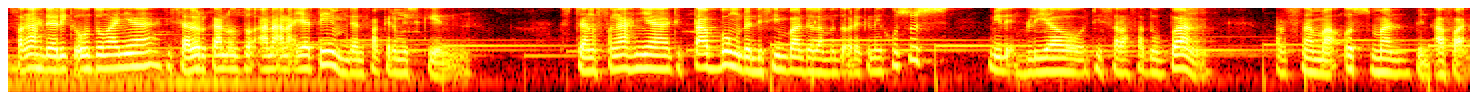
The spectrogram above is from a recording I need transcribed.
Setengah dari keuntungannya disalurkan untuk anak-anak yatim dan fakir miskin. Sedang setengahnya ditabung dan disimpan dalam bentuk rekening khusus milik beliau di salah satu bank atas nama Utsman bin Affan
